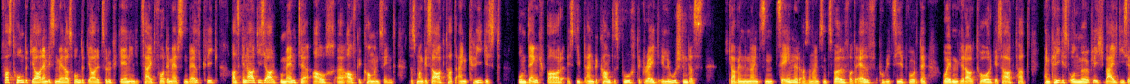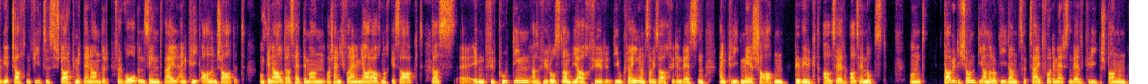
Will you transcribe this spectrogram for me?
fast 100 Jahre, ein bisschen mehr als 100 Jahre zurückgehen in die Zeit vor dem Ersten Weltkrieg, als genau diese Argumente auch äh, aufgekommen sind, dass man gesagt hat, ein Krieg ist undenkbar. Es gibt ein bekanntes Buch, The Great Illusion, das ich glaube in den 1910er, also 1912 oder 11 publiziert wurde, wo eben der Autor gesagt hat, ein Krieg ist unmöglich, weil diese Wirtschaften viel zu stark miteinander verwoben sind, weil ein Krieg allen schadet. Und genau das hätte man wahrscheinlich vor einem Jahr auch noch gesagt, dass äh, eben für Putin, also für Russland wie auch für die Ukraine und sowieso auch für den Westen ein Krieg mehr Schaden bewirkt, als er, als er nutzt. Und da würde ich schon die Analogie dann zur Zeit vor dem Ersten Weltkrieg spannen,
